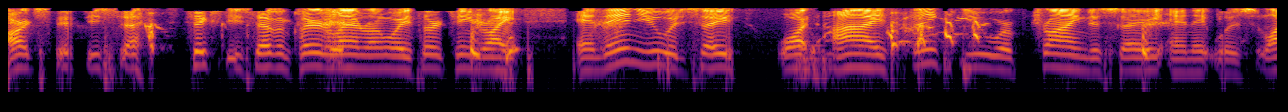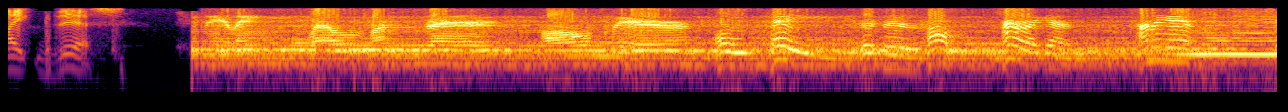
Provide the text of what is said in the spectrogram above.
Arch 57, 67, clear to land runway 13 right. And then you would say what I think you were trying to say, and it was like this. Ceiling 1200, all clear. Okay, this is Hop Harrigan coming in.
